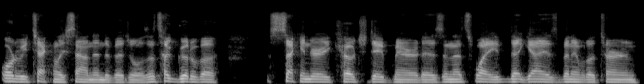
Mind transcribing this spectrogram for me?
or to be technically sound individuals. That's how good of a secondary coach Dave Merritt is. And that's why that guy has been able to turn,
